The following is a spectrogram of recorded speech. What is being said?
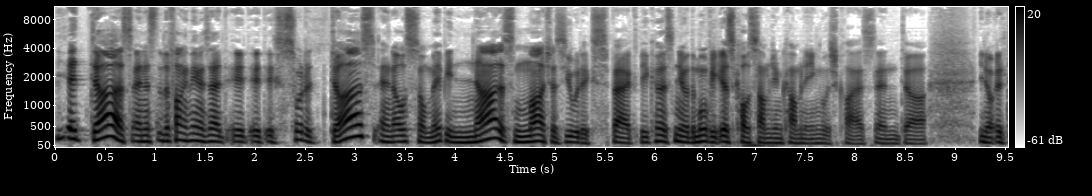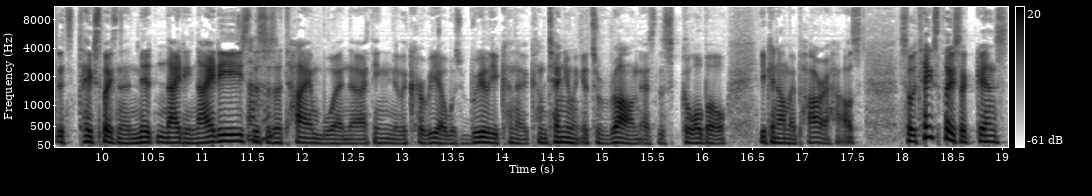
It does, and it's, the funny thing is that it, it, it sort of does, and also maybe not as much as you would expect, because you know the movie is called Samjin Company English Class, and uh, you know it, it takes place in the mid 1990s. This is a time when uh, I think you know, the Korea was really kind of continuing its run as this global economic powerhouse. So it takes place against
